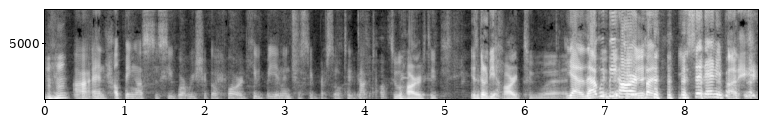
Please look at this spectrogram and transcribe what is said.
Mm-hmm. uh, and helping us to see where we should go forward. He would be an interesting person to talk to. Too hard to. It's gonna be hard to. Uh, Yeah, that would be hard, but you said anybody.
